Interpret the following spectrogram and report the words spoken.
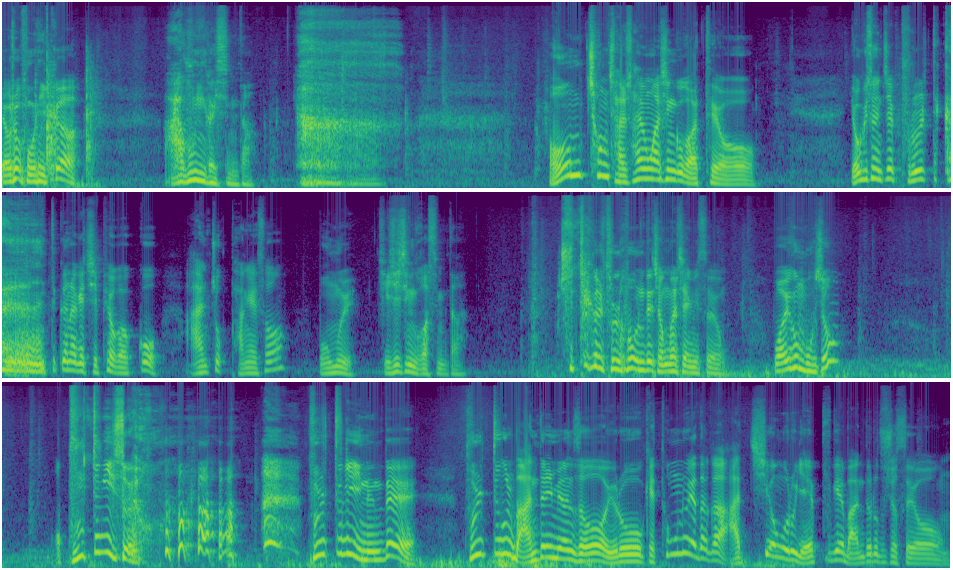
열어보니까 아궁이가 있습니다. 엄청 잘 사용하신 것 같아요. 여기서 이제 불을 뜨끈뜨끈하게 지펴갖고 안쪽 방에서 몸을 지지신 것 같습니다. 주택을 둘러보는데 정말 재밌어요. 와, 이건 뭐죠? 어, 굴뚝이 있어요. 굴뚝이 있는데 굴뚝을 만들면서 이렇게 통로에다가 아치형으로 예쁘게 만들어 두셨어요.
